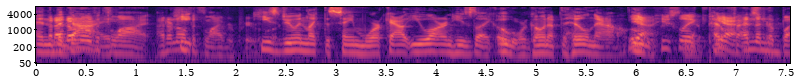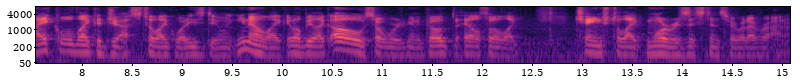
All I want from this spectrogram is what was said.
and But I don't guy, know if it's live. I don't know he- if it's live or pre. he's doing like the same workout you are, and he's like, "Oh, we're going up the hill now." Ooh, Yeah, he's like yeah, and then the bike will like adjust to like what he's doing. You know, like it'll be like, oh, so we're gonna go up the hill, so like change to like more resistance or whatever. I don't know.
